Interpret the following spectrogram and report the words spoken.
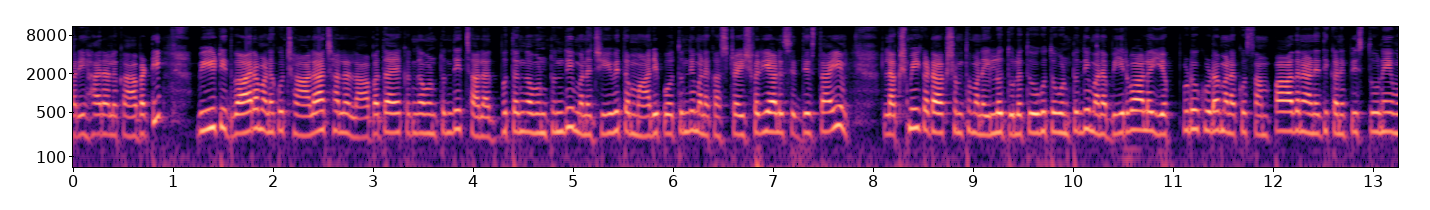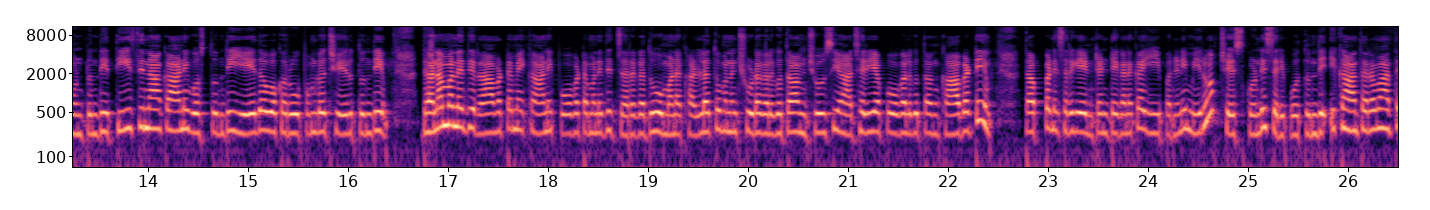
పరిహారాలు కాబట్టి వీటి ద్వారా మనకు చాలా చాలా లాభదాయకంగా ఉంటుంది చాలా అద్భుతంగా ఉంటుంది. మన జీవితం మారిపోతుంది మన కష్ట ఐశ్వర్యాలు సిద్ధిస్తాయి. లక్ష్మీ కటాక్షంతో మన ఇల్లు తులతూగుతూ ఉంటుంది. మన బీర్వాలో ఎప్పుడూ కూడా మనకు సంపాదన అనేది కనిపిస్తూనే ఉంటుంది. తీసినా కానీ వస్తుంది ఏదో ఒక రూపంలో చేరుతుంది. ధనం అనేది రావటమే కానీ పోవటం అనేది జరగదు. మన కళ్ళతో మనం చూడగలుగుతాం చూసి ఆశ్చర్యపోగలుగుతాం కాబట్టి తప్పనిసరిగా ఏంటంటే కనుక ఈ పనిని మీరు చేసుకోండి సరిపోతుంది. ఇక ఆ తర్వాత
